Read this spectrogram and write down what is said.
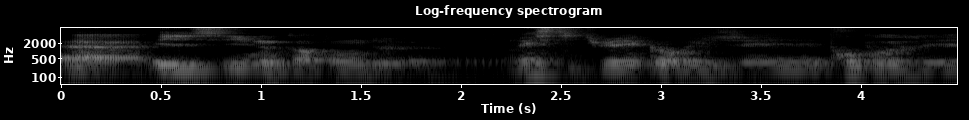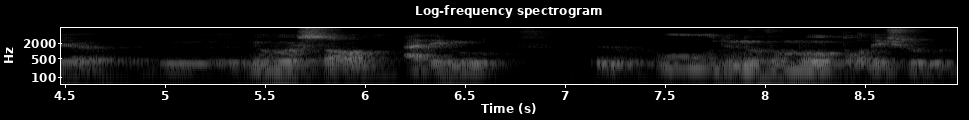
euh, et ici, nous tentons de restituer, corriger, proposer euh, de nouveaux sens à des mots euh, ou de nouveaux mots pour des choses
